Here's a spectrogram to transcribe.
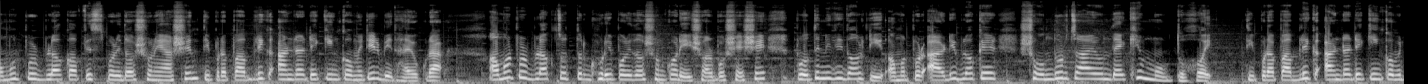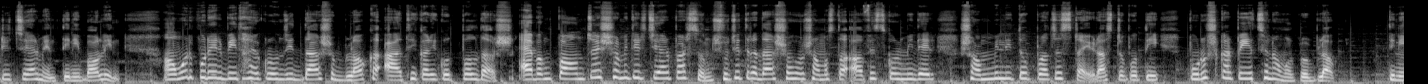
অমরপুর ব্লক অফিস পরিদর্শনে আসেন ত্রিপুরা পাবলিক আন্ডারটেকিং কমিটির বিধায়করা। অমরপুর ব্লক চত্বর ঘুরে পরিদর্শন করে সর্বশেষে প্রতিনিধি দলটি অমরপুর আরডি ব্লকের সৌন্দর্যায়ন দেখে মুগ্ধ হয়। ত্রিপুরা পাবলিক আন্ডারটেকিং কমিটির চেয়ারম্যান তিনি বলেন, অমরপুরের বিধায়ক রঞ্জিত দাস, ব্লক আধিকারিক উৎপল দাস এবং পঞ্চায়েত সমিতির চেয়ারপারসন সুচিত্রা দাস সহ সমস্ত অফিস কর্মীদের সম্মিলিত প্রচেষ্টায় রাষ্ট্রপতি পুরস্কার পেয়েছেন অমরপুর ব্লক। তিনি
